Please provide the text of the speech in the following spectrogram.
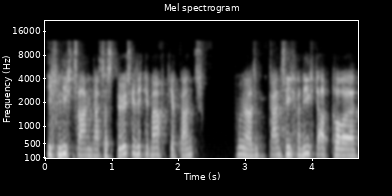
Ich will nicht sagen, dass das böswillig gemacht wird, ganz, also ganz sicher nicht, aber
